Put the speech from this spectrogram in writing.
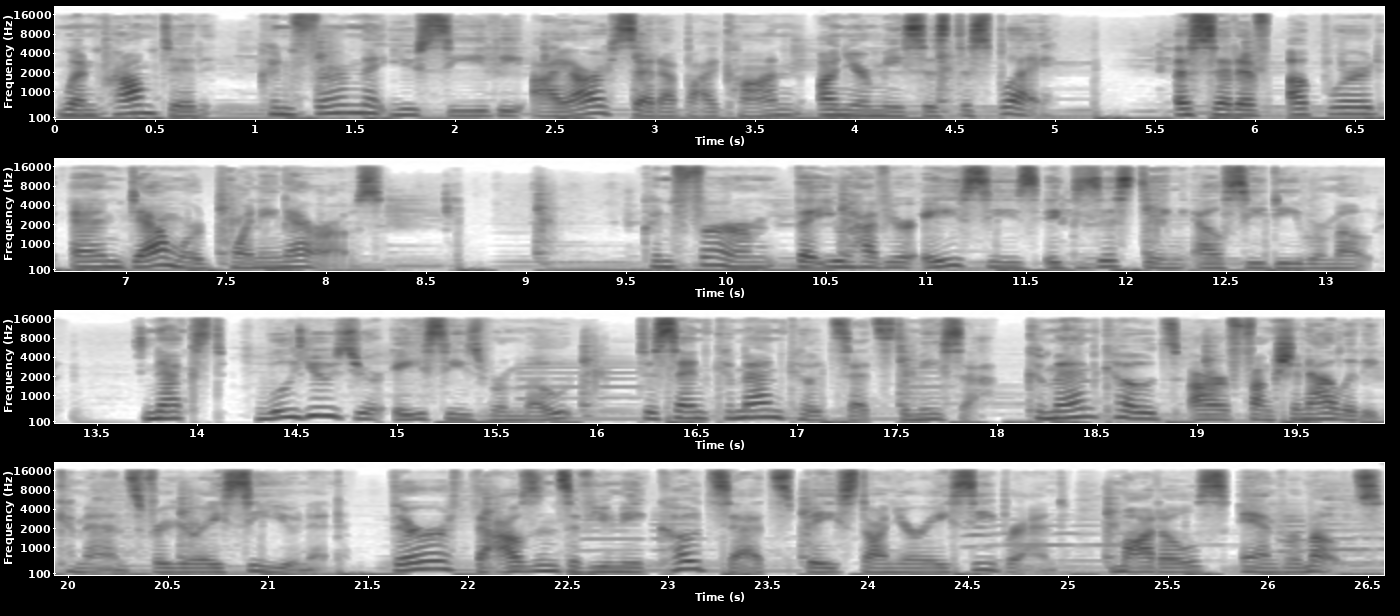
When prompted, confirm that you see the IR setup icon on your Mysa's display, a set of upward and downward pointing arrows. Confirm that you have your AC's existing LCD remote. Next, we'll use your AC's remote to send command code sets to Mysa. Command codes are functionality commands for your AC unit. There are thousands of unique code sets based on your AC brand, models, and remotes.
